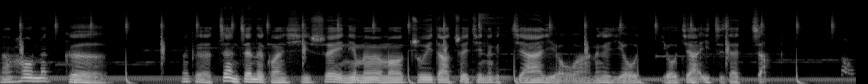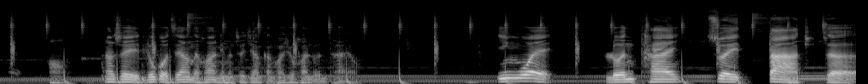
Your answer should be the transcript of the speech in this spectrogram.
然后那个。那个战争的关系，所以你有没有有没有注意到最近那个加油啊，那个油油价一直在涨？哦，那所以如果这样的话，你们最近要赶快去换轮胎哦，因为轮胎最大的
